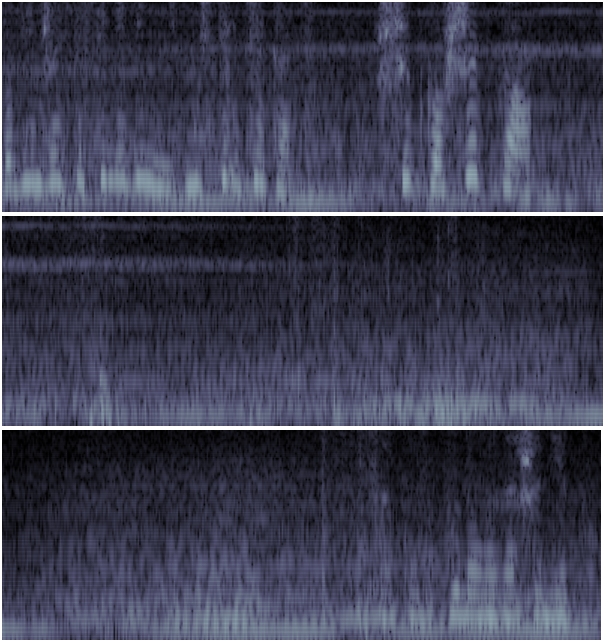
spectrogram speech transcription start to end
Bo wiem, że jesteście niewinni. Musicie uciekać. Szybko, szybko! Soku wypłynął na nasze niebo.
